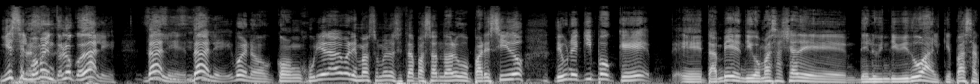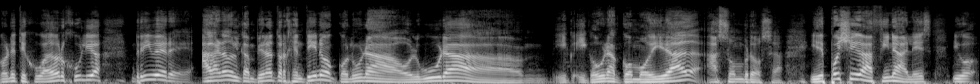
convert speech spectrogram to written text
y es el momento, loco, dale, dale, sí, sí, dale. Y Bueno, con Julián Álvarez más o menos está pasando algo parecido de un equipo que eh, también, digo, más allá de, de lo individual que pasa con este jugador, Julia, River eh, ha ganado el campeonato argentino con una holgura y, y con una comodidad asombrosa. Y después llega a finales, digo,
